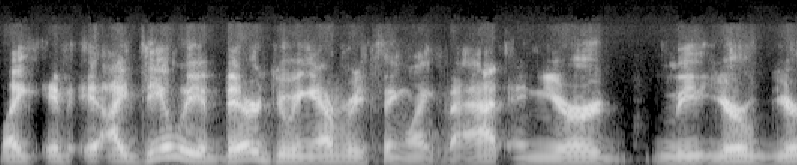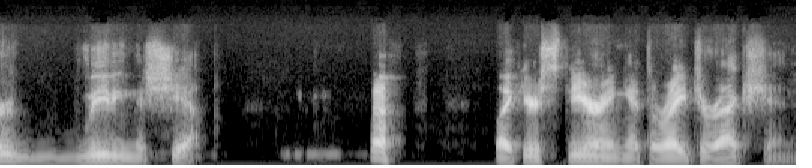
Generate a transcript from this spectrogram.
Like if ideally if they're doing everything like that and you're you're you're leading the ship. like you're steering it the right direction.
